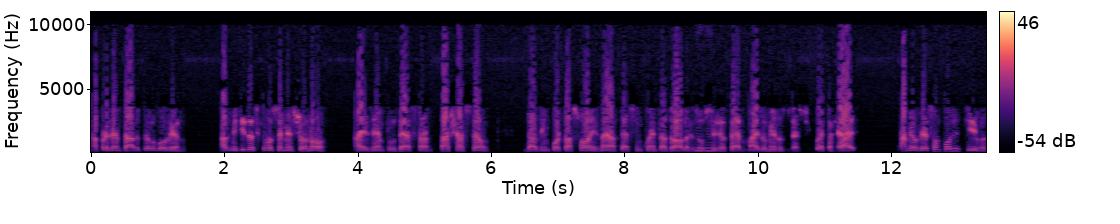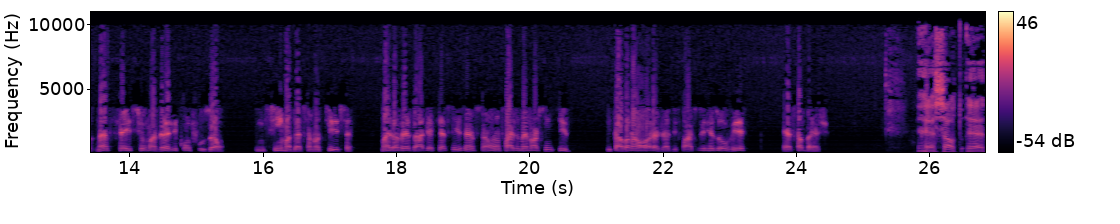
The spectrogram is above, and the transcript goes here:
apresentado pelo governo. As medidas que você mencionou, a exemplo dessa taxação das importações, né, até 50 dólares, uhum. ou seja, até mais ou menos 250 reais, a meu ver são positivas, né? Fez-se uma grande confusão em cima dessa notícia, mas a verdade é que essa isenção não faz o menor sentido. E estava na hora já, de fato, de resolver essa brecha. É, Salto, é,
